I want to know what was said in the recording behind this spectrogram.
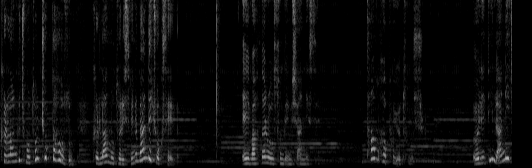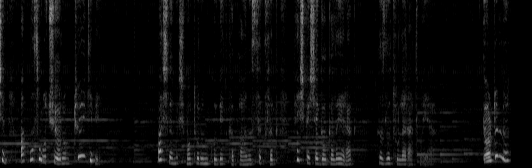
kırlangıç motor çok daha uzun. Kırlan motor ismini ben de çok sevdim. Eyvahlar olsun demiş annesi. Tam hapı yutmuş. Öyle değil anneciğim. Bak nasıl uçuyorum. Tüy gibi. Başlamış motorun kuvvet kapağını sık sık peş peşe gagalayarak hızlı turlar atmaya. Gördün mü?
